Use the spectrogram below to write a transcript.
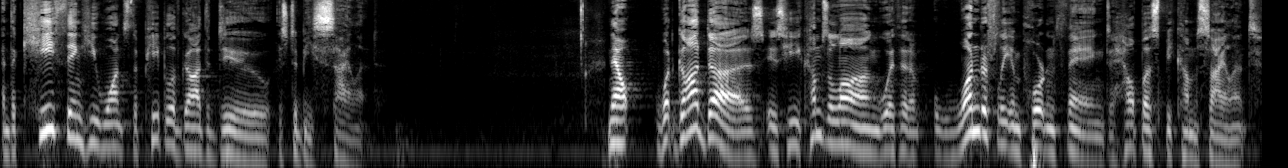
and the key thing he wants the people of God to do is to be silent. Now, what God does is He comes along with a wonderfully important thing to help us become silent.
